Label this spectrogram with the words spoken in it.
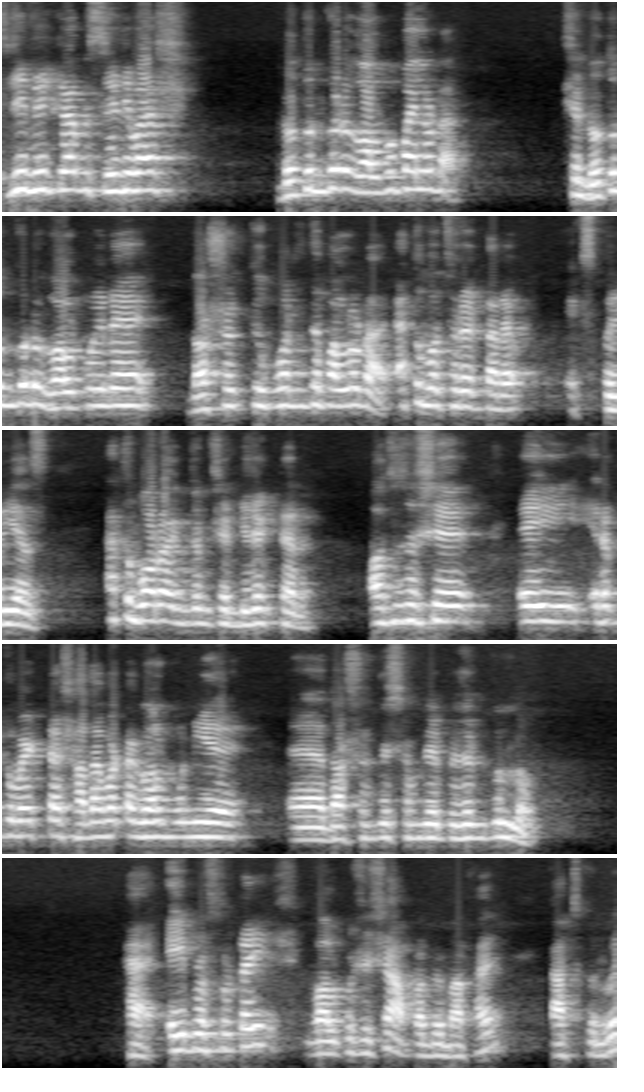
ত্রিবিক্রম শ্রীনিবাস নতুন কোনো গল্প পাইলো না? সে নতুন কোনো গল্প এনে দর্শককে উপহার দিতে পারল না? এত বছরের তার এক্সপিরিয়েন্স এত বড় একজন সে ডিরেক্টর অথচ সে এই এরকম একটা সাদামাটা গল্প নিয়ে দর্শকদের সামনে প্রেজেন্ট করল? হ্যাঁ এই প্রশ্নটাই গল্প শেষে আপনাদের মাথায় কাজ করবে।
